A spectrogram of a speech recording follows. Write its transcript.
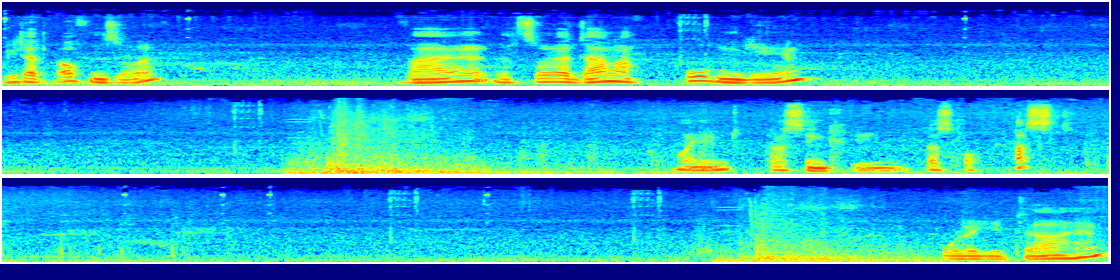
wie das laufen soll. Weil das soll ja da nach oben gehen. Mal eben das hinkriegen. Das auch passt. Kohle geht dahin.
